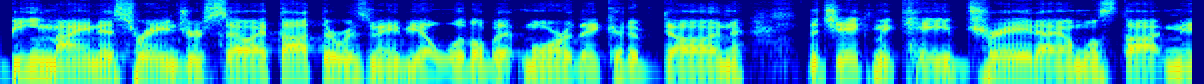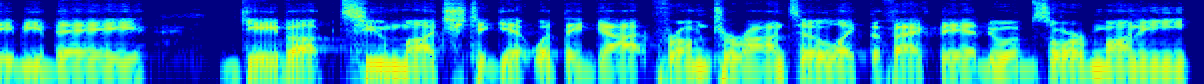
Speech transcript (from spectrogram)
B minus range or so, I thought there was maybe a little bit more they could have done. The Jake McCabe trade, I almost thought maybe they gave up too much to get what they got from Toronto, like the fact they had to absorb money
